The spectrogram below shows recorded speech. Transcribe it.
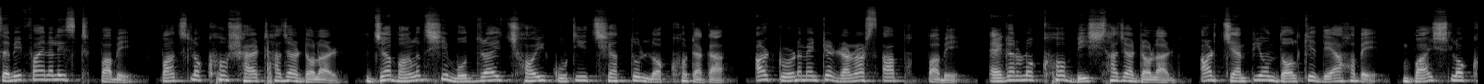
সেমিফাইনালিস্ট পাবে পাঁচ লক্ষ ষাট হাজার ডলার, যা বাংলাদেশি মুদ্রায় ছয় কোটি ছিয়াত্তর লক্ষ টাকা, আর টুর্নামেন্টের রানার্স আপ পাবে এগারো লক্ষ বিশ হাজার ডলার, আর চ্যাম্পিয়ন দলকে দেয়া হবে বাইশ লক্ষ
